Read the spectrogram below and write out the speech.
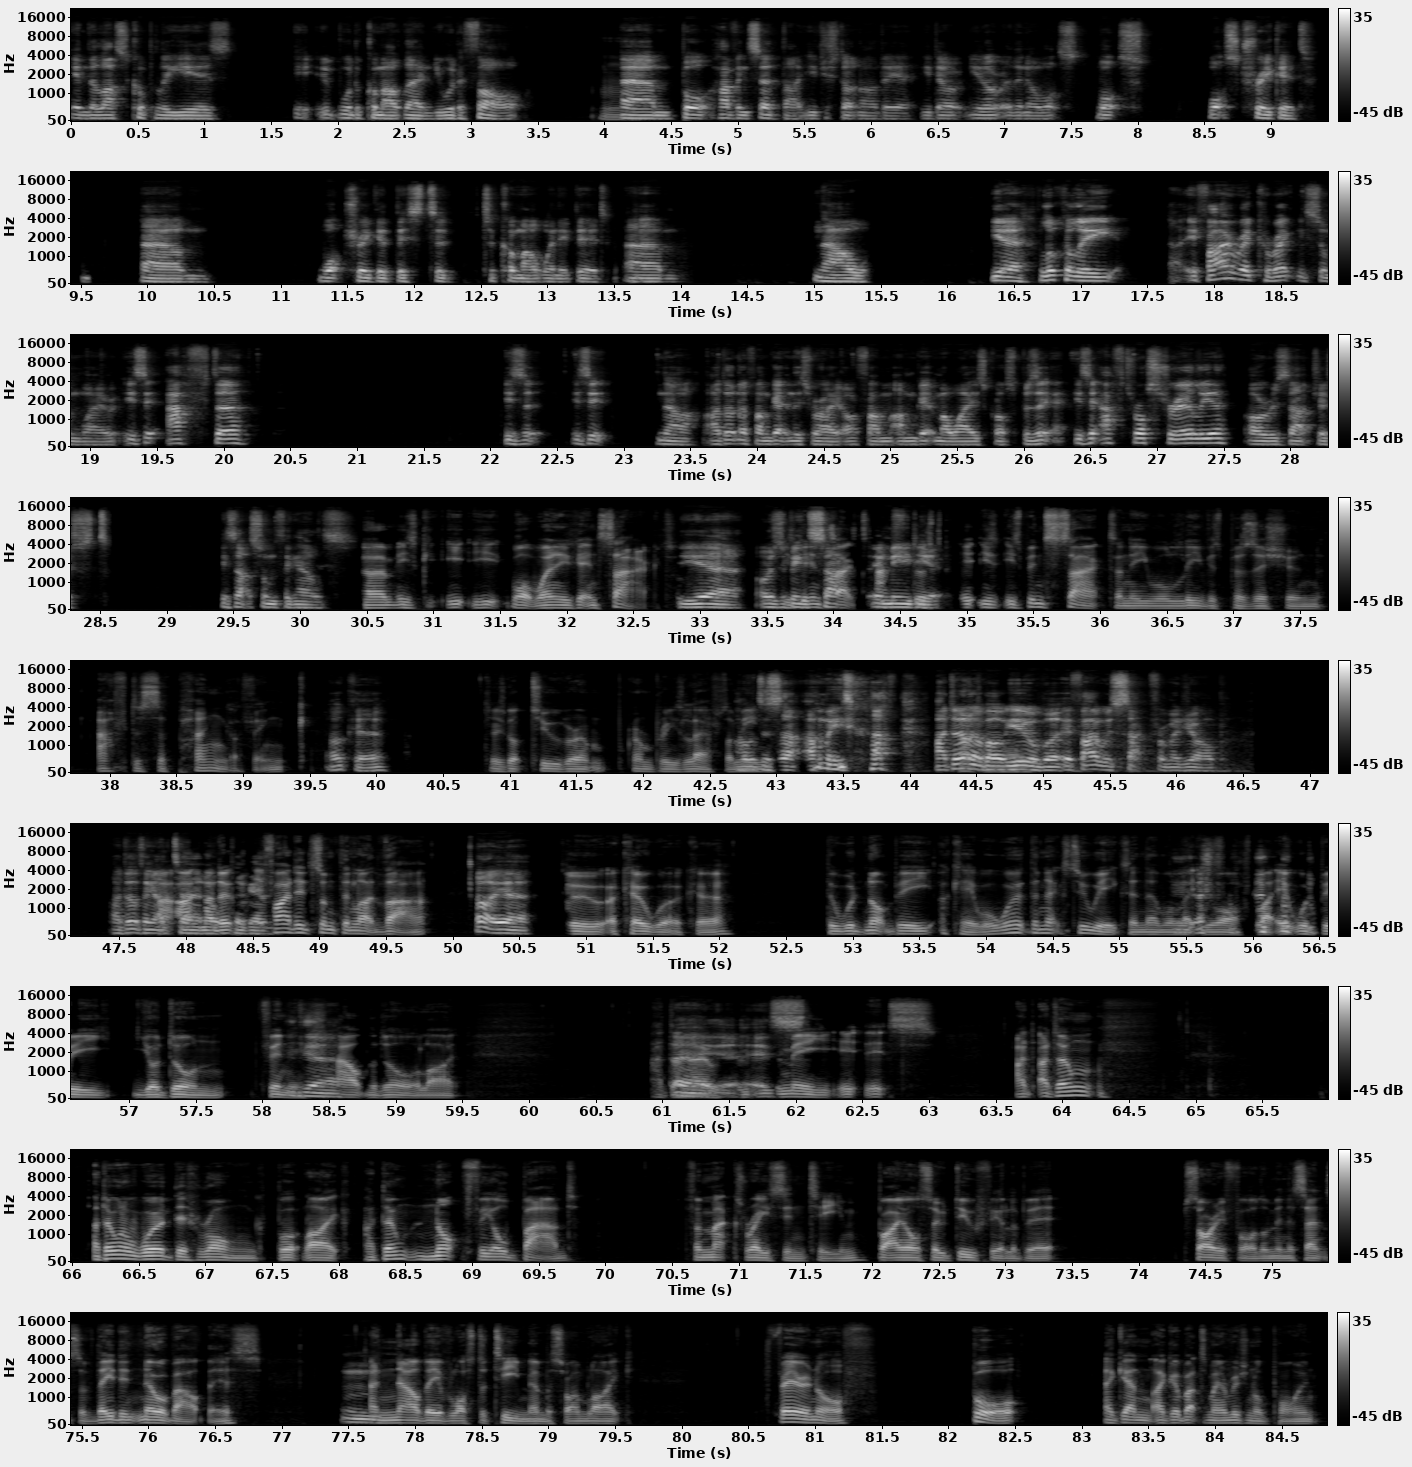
in the last couple of years, it, it would have come out then. You would have thought. Mm. Um, but having said that, you just don't know, do you? You don't you don't really know what's what's what's triggered, um, what triggered this to to come out when it did. Um, now, yeah, luckily if I read correctly somewhere, is it after? Is it? Is it? No, I don't know if I'm getting this right or if I'm I'm getting my wires crossed. But is it? Is it after Australia or is that just? Is that something else? Um, he's he, he what when he's getting sacked? Yeah, or is he being sacked, after- immediate? he's, he's been sacked and he will leave his position after Sepang, I think. Okay. So he's got two Grand, Grand Prix left. I mean, that? I mean, I don't I know about you, but if I was sacked from a job, I don't think I, I'd turn I- I up don't- again. if I did something like that Oh yeah, to a coworker, there would not be okay. We'll work the next two weeks and then we'll let Yeah. you off. Like it would be you're done, finish, Yeah. out the door. Like I don't Yeah, know. yeah, To me, it, it's I I don't. I don't want to word this wrong, but like I don't not feel bad for Max Racing Team, but I also do feel a bit sorry for them in the sense of they didn't know about this Mm, and now they've lost a team member. So I'm like, fair enough. But again, I go back to my original point.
